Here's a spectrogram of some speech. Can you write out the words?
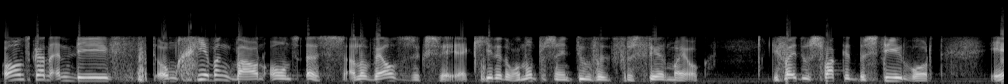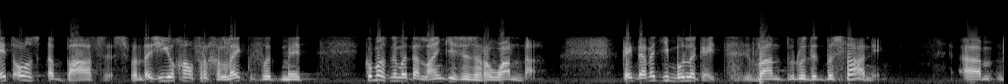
ons kan in die omgewing waarin ons is, alhoewel soos ek sê, ek gee dit 100% toe vir frustreer my ook. Die feit hoe swak dit bestuur word, het ons 'n basis. Want as jy jou gaan vergelyk met kom ons noem dit 'n landjie soos Rwanda. Kyk, dan het jy moeilikheid want broer dit bestaan nie. Ehm um,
